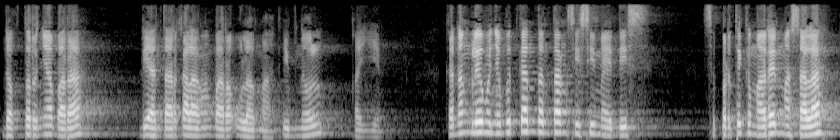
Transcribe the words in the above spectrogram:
Dokternya para, di antara kalangan para ulama, Ibnul Qayyim. Kadang beliau menyebutkan tentang sisi medis, seperti kemarin masalah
